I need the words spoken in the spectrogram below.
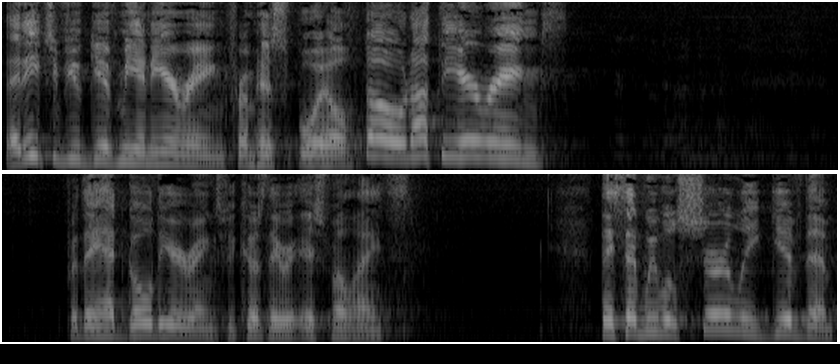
that each of you give me an earring from his spoil. No, not the earrings. For they had gold earrings because they were Ishmaelites. They said, We will surely give them.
